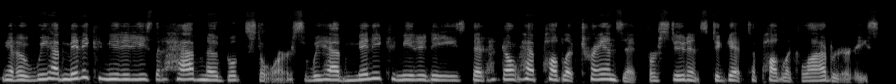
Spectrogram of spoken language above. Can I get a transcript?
you know, we have many communities that have no bookstores. We have many communities that don't have public transit for students to get to public libraries.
